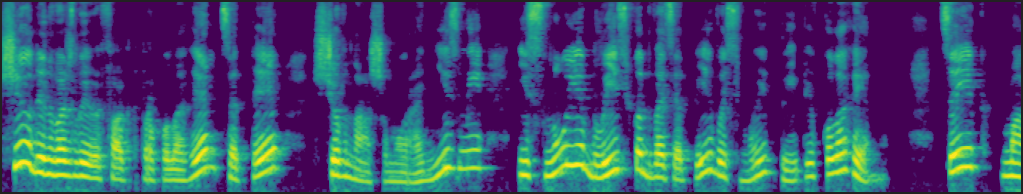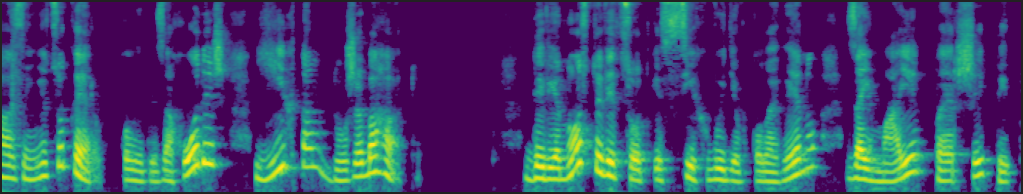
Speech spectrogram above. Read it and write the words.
Ще один важливий факт про колаген це те, що в нашому організмі існує близько 28 типів колагену. Це як в магазині цукерок. Коли ти заходиш, їх там дуже багато. 90% з всіх видів колагену займає перший тип.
